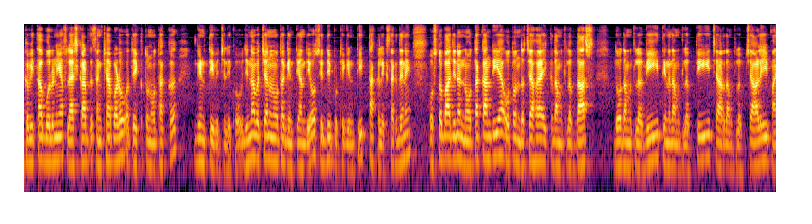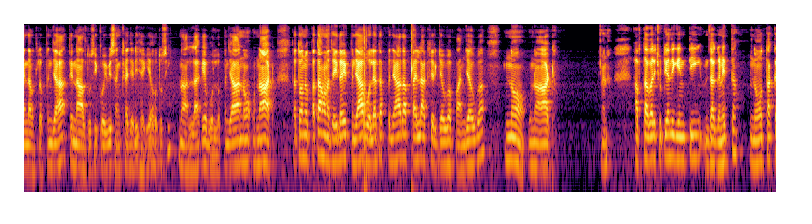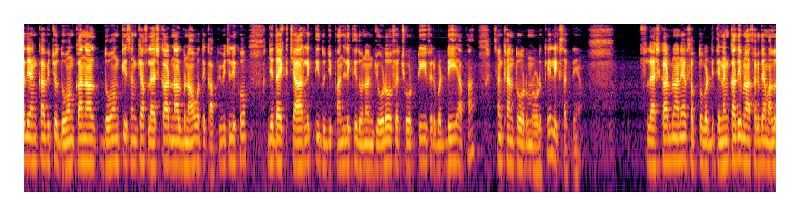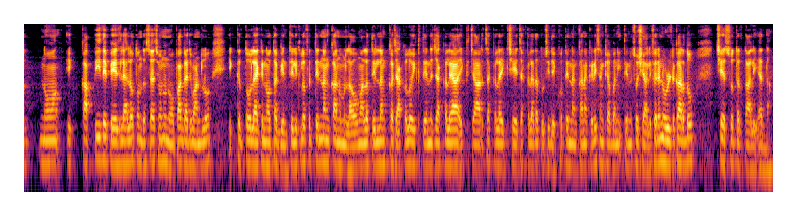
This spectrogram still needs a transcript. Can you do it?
ਕਵਿਤਾ ਬੋਲਣੀ ਆ ਫਲੈਸ਼ ਕਾਰਡ ਤੇ ਸੰਖਿਆ ਪੜੋ ਅਤੇ 1 ਤੋਂ 9 ਤੱਕ ਗਿਣਤੀ ਵਿੱਚ ਲਿਖੋ। ਜਿਨ੍ਹਾਂ ਬੱਚਿਆਂ ਨੂੰ 9 ਤੱਕ ਗਿਣਤੀ ਆਉਂਦੀ ਹੈ, ਉਹ ਸਿੱਧੀ ਪੁੱਠੀ ਗਿਣਤੀ ਤੱਕ ਲਿਖ ਸਕਦੇ ਨੇ। ਉਸ ਤੋਂ ਬਾਅਦ ਜਿਹਨਾਂ 9 ਤੱਕ ਆਉਂਦੀ ਹੈ, ਉਹ ਤੁਹਾਨੂੰ ਦੱਸਿਆ ਹੋਇਆ 1 ਦਾ ਮਤਲਬ 10 2 ਦਾ ਮਤਲਬ 20 3 ਦਾ ਮਤਲਬ 30 4 ਦਾ ਮਤਲਬ 40 5 ਦਾ ਮਤਲਬ 50 ਤੇ ਨਾਲ ਤੁਸੀਂ ਕੋਈ ਵੀ ਸੰਖਿਆ ਜਿਹੜੀ ਹੈਗੀ ਆ, ਉਹ ਤੁਸੀਂ ਨਾਲ ਲਾ ਕੇ ਬੋਲੋ। 50 9 59 ਤਾਂ ਤੁਹਾਨੂੰ ਪਤਾ ਹੋਣਾ ਚਾਹੀਦਾ ਵੀ 50 ਬੋਲਿਆ ਤਾਂ 50 ਦਾ ਪਹਿਲਾ ਅਕਸ਼ਰ ਕੀ ਆਊਗਾ? 5 ਆਊਗਾ। 9 59 ਹੈਨਾ? ਹਫਤਾਵਾਰੀ ਛੁੱਟੀਆਂ ਦੀ ਗਿਣਤੀ ਦਾ ਗਣਿਤ 9 ਤੱਕ ਦੇ ਅੰਕਾਂ ਵਿੱਚੋਂ ਦੋ ਅੰਕਾਂ ਨਾਲ, ਦੋ ਅੰਕੀ ਸੰਖਿਆ ਫਲੈਸ਼ ਕਾਰਡ ਨਾਲ ਬਣਾਓ ਅਤੇ ਕਾਪੀ ਵਿੱਚ ਲਿਖੋ। ਜਿੱਦਾਂ ਇੱਕ 4 ਲਿਖਤੀ, ਦੂਜੀ 5 ਲਿਖਤੀ, ਦੋਨਾਂ ਨੂੰ ਜੋੜੋ, ਫਿਰ ਛੋਟੀ, ਫਿਰ ਵੱਡੀ ਆਪਾਂ ਸੰਖਿਆ ਨੂੰ ਤੋੜ ਮਰੋੜ ਕੇ ਲਿਖ ਸਕਦੇ ਹਾਂ। ਫਲੈਸ਼ ਕਾਰਡ ਬਣਾਉਣੇ ਆ, ਸਭ ਤੋਂ ਵੱਡੀ ਤਿੰਨ ਅੰਕਾਂ ਦੀ ਬਣਾ ਸਕਦੇ ਆ। ਮੰਨ ਲਓ ਨੌ, ਇੱਕ ਕਾਪੀ ਦੇ ਪੇਜ ਲੈ ਲਓ, ਤੁਹਾਨੂੰ ਦੱਸਿਆ ਸੀ ਉਹਨੂੰ ਨੌ ਭਾਗਾਂ 'ਚ ਵੰਡ ਲਓ। ਇੱਕ ਤੋਂ ਲੈ ਕੇ ਨੌ ਤੱਕ ਗਿਣਤੀ ਲਿਖ ਲਓ, ਫਿਰ ਤਿੰਨ ਅੰਕਾਂ ਨੂੰ ਮਿਲਾਓ। ਮੰਨ ਲਓ ਤਿੰਨ ਅੰਕ ਚੱਕ ਲਓ, ਇੱਕ ਤਿੰਨ ਚੱਕ ਲਿਆ, ਇੱਕ ਚਾਰ ਚੱਕ ਲਿਆ, ਇੱਕ 6 ਚੱਕ ਲਿਆ, ਤਾਂ ਤੁਸੀਂ ਦੇਖੋ ਤਿੰਨ ਅੰਕਾਂ ਨਾਲ ਕਿਹੜੀ ਸੰਖਿਆ ਬਣੀ? 346 ਫਿਰ ਇਹਨੂੰ ਉਲਟ ਕਰ ਦਿਓ 643 ਐਦਾਂ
